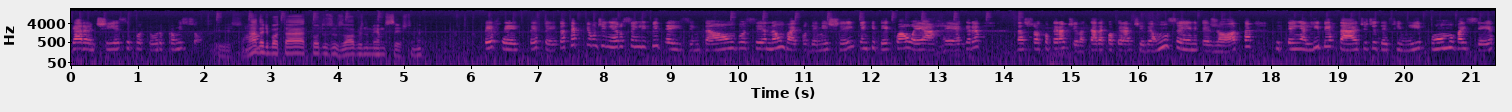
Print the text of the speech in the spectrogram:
garantir esse futuro promissor. Isso. Né? Nada de botar todos os ovos no mesmo cesto, né? Perfeito, perfeito. Até porque é um dinheiro sem liquidez, então você não vai poder mexer e tem que ver qual é a regra da sua cooperativa. Cada cooperativa é um CNPJ e tem a liberdade de definir como vai ser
